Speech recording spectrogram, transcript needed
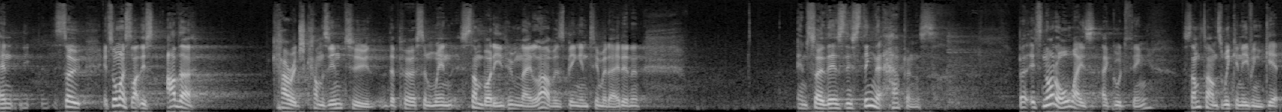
And so it's almost like this other courage comes into the person when somebody whom they love is being intimidated. And, and so there's this thing that happens. But it's not always a good thing. Sometimes we can even get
